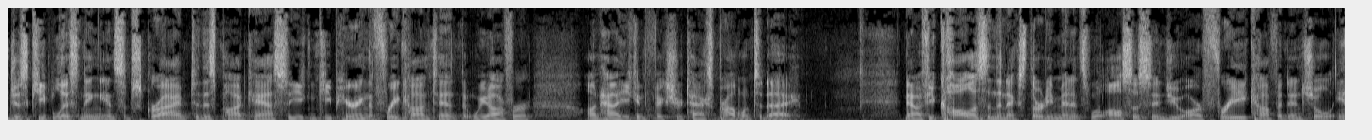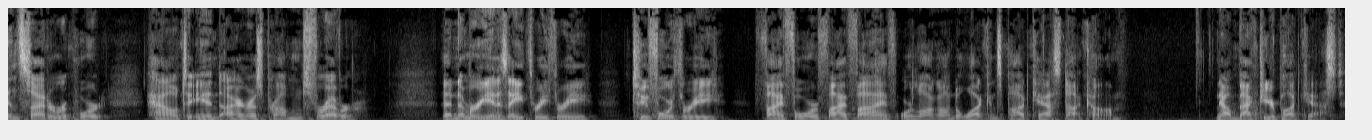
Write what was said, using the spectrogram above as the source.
Just keep listening and subscribe to this podcast so you can keep hearing the free content that we offer on how you can fix your tax problem today. Now, if you call us in the next 30 minutes, we'll also send you our free confidential insider report, How to End IRS Problems Forever. That number again is 833 243 5455 or log on to watkinspodcast.com. Now, back to your podcast.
